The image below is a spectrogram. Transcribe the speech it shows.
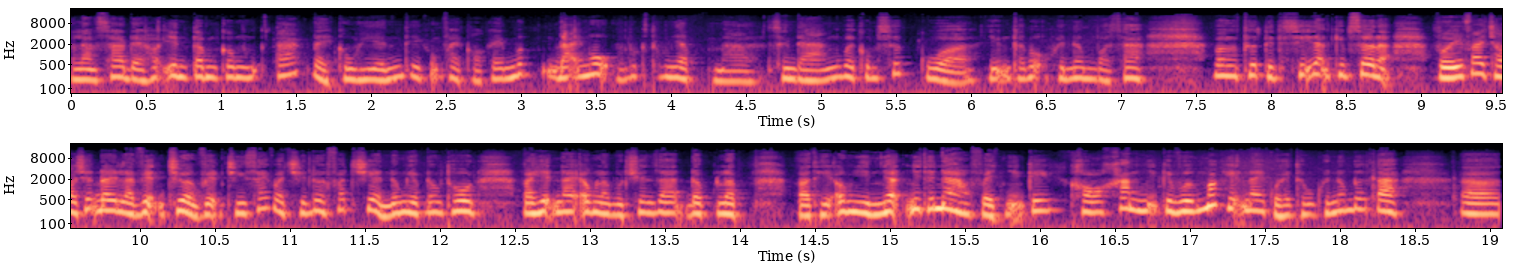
làm sao để họ yên tâm công tác để công hiến thì cũng phải có cái mức đãi ngộ, mức thu nhập mà xứng đáng với công sức của những cán bộ khuyến nông bỏ ra. Vâng, thưa tiến sĩ Đặng Kim Sơn ạ, với vai trò trước đây là viện trưởng Viện Chính sách và Chiến lược Phát triển Nông nghiệp Nông thôn và hiện nay ông là một chuyên gia độc lập và thì ông nhìn nhận như thế nào về những cái khó khăn, những cái vướng mắc hiện nay của hệ thống khuyến nông nước ta? À,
